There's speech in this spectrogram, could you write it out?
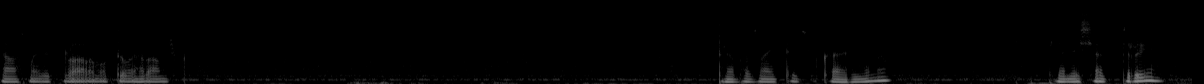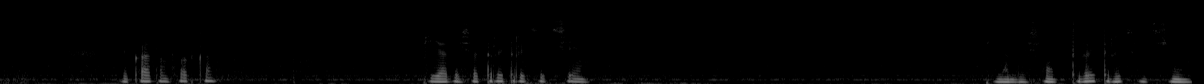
Зараз ми відправимо в телеграмчик. Треба знайти цю Каріну. 53. Яка там фотка? 53, 37. 53, 37.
